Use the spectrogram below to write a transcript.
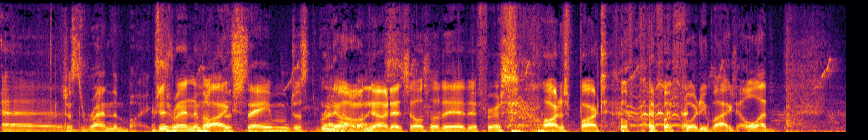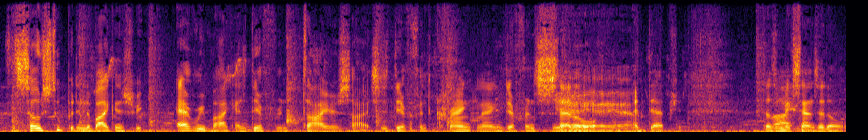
Uh, just random bikes. Just random Not bikes. the same, just random no, bikes. no, that's also the, the first hardest part of, of 40 bikes. All that, it's so stupid in the bike industry. Every bike has different tire sizes, different crank length, different Yeah, saddle yeah, yeah. adaptation. Doesn't make sense at all.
